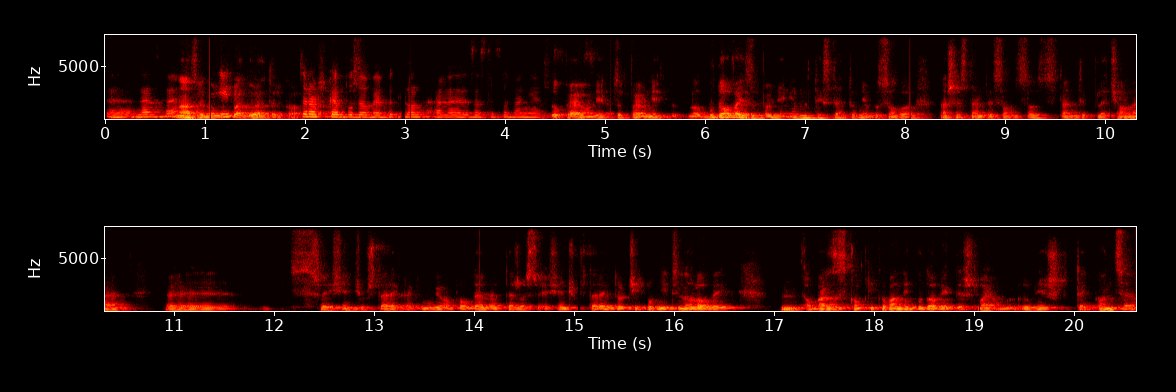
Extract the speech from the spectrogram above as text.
e, nazwę. Nazwę, I nomenklatura tylko. troszkę budowę, wygląd, ale zastosowanie. Zupełnie, zupełnie, no budowa jest zupełnie inna tych stentów, nie? Bo są, nasze stenty są, są stenty plecione yy, z 64, tak jak mówię o flow diverterze, z 64 drucików nitynolowych, mm, o bardzo skomplikowanej budowie, gdyż mają również te końce,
